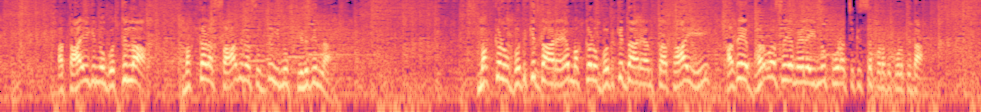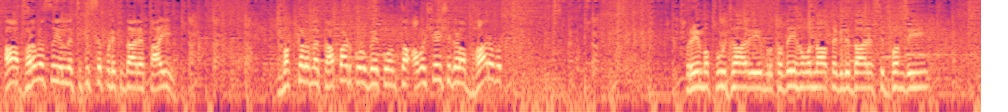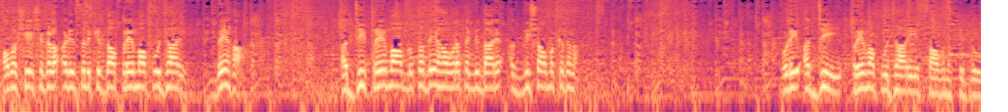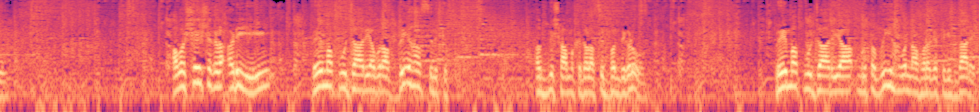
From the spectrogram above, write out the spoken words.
ಆ ತಾಯಿಗಿನ್ನೂ ಗೊತ್ತಿಲ್ಲ. ಮಕ್ಕಳ ಸಾವಿನ ಸುದ್ದಿ ಇನ್ನೂ ತಿಳಿದಿಲ್ಲ. ಮಕ್ಕಳು ಬದುಕಿದ್ದಾರೆ ಮಕ್ಕಳು ಬದುಕಿದ್ದಾರೆ ಅಂತ ತಾಯಿ ಅದೇ ಭರವಸೆಯ ಮೇಲೆ ಇನ್ನೂ ಕೂಡ ಚಿಕಿತ್ಸೆ ಪಡೆದುಕೊಳ್ತಿದ್ದ ಆ ಭರವಸೆಯಲ್ಲೇ ಚಿಕಿತ್ಸೆ ಪಡೆಯುತ್ತಿದ್ದಾರೆ ತಾಯಿ. ಮಕ್ಕಳನ್ನ ಕಾಪಾಡಿಕೊಳ್ಬೇಕು ಅಂತ ಅವಶೇಷಗಳ ಭಾರವ ಪ್ರೇಮ ಪೂಜಾರಿ ಮೃತದೇಹವನ್ನ ತೆಗೆದಿದ್ದಾರೆ ಸಿಬ್ಬಂದಿ. ಅವಶೇಷಗಳ ಅಡಿ ಪ್ರೇಮ ಪೂಜಾರಿ ದೇಹ. ಅಜ್ಜಿ ಪ್ರೇಮ ಮೃತದೇಹ ಹೊರತೆಗೆದಿದ್ದಾರೆ ಅಗ್ನಿಶಾಮಕ ದಳ. ನೋಡಿ ಅಜ್ಜಿ ಪ್ರೇಮ ಪೂಜಾರಿ ಸಾವನ್ನಪ್ಪಿದ್ರು. ಅವಶೇಷಗಳ ಅಡಿ ಪ್ರೇಮ ಪೂಜಾರಿ ಅವರ ದೇಹ ಸಿಲುಕಿತ್ತು. ಅಗ್ನಿಶಾಮಕ ದಳ ಸಿಬ್ಬಂದಿಗಳು ಪ್ರೇಮ ಪೂಜಾರಿಯ ಮೃತದೇಹವನ್ನು ಹೊರಗೆ ತೆಗೆದಿದ್ದಾರೆ.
